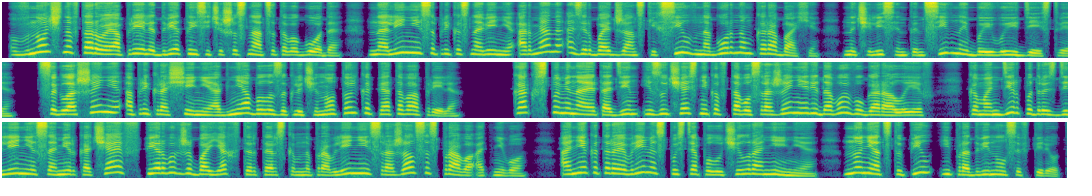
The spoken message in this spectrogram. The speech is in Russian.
В ночь на 2 апреля 2016 года, на линии соприкосновения армяно-азербайджанских сил в Нагорном Карабахе, начались интенсивные боевые действия. Соглашение о прекращении огня было заключено только 5 апреля. Как вспоминает один из участников того сражения рядовой Вугаралыев, командир подразделения Самир Качаев в первых же боях в Тертерском направлении сражался справа от него, а некоторое время спустя получил ранение, но не отступил и продвинулся вперед.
